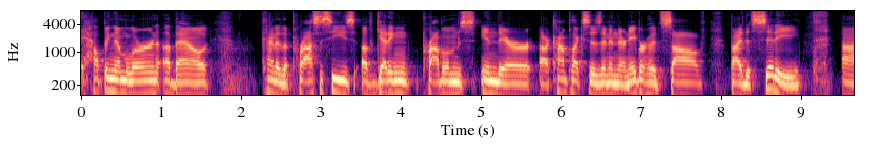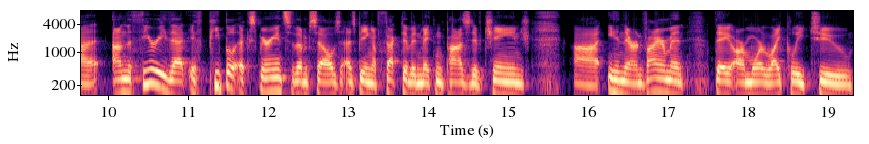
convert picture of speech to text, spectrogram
helping them learn about kind of the processes of getting problems in their uh, complexes and in their neighborhoods solved by the city uh, on the theory that if people experience themselves as being effective in making positive change uh, in their environment, they are more likely to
